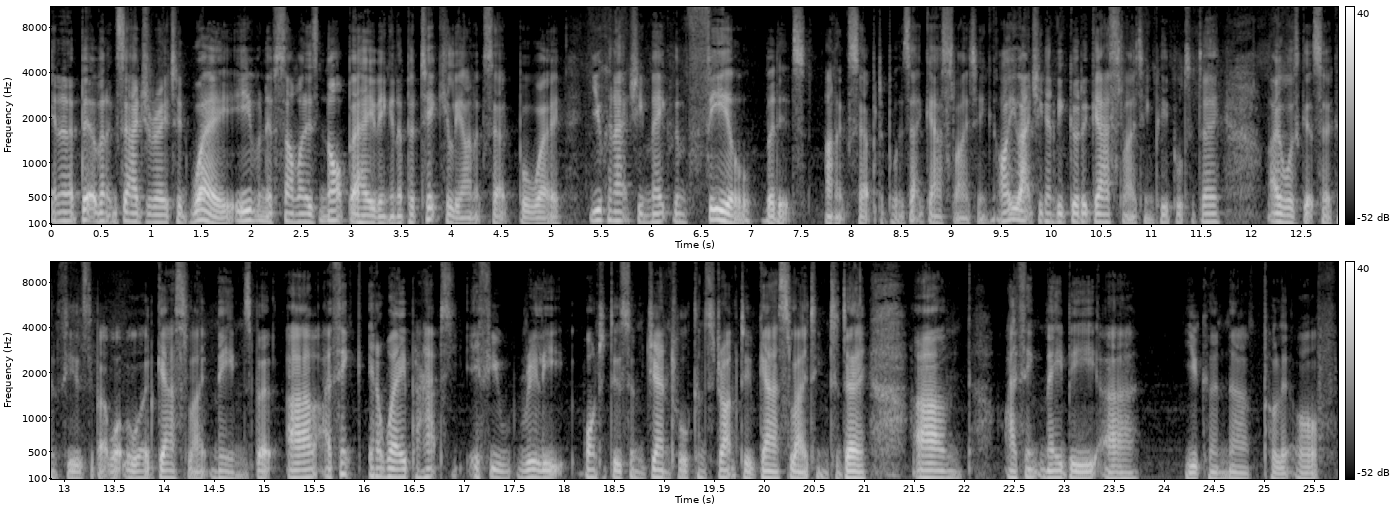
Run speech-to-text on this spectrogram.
in a bit of an exaggerated way, even if someone is not behaving in a particularly unacceptable way, you can actually make them feel that it's unacceptable. Is that gaslighting? Are you actually going to be good at gaslighting people today? I always get so confused about what the word gaslight means, but uh, I think in a way, perhaps if you really want to do some gentle, constructive gaslighting today, um, I think maybe uh, you can uh, pull it off.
